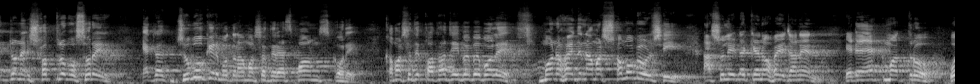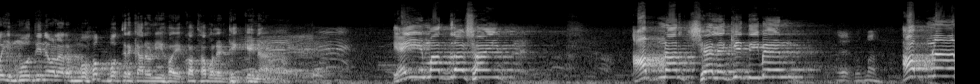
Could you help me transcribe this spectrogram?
একজনের সতেরো বছরের একটা যুবকের মতন আমার সাথে রেসপন্স করে। আমার সাথে কথা যেভাবে বলে, মনে হয় যেন আমার সমবয়সী। আসলে এটা কেন হয় জানেন? এটা একমাত্র ওই মদিনাওয়ালার মহব্বতের কারণেই হয়, কথা বলে ঠিক কিনা? এই মাদ্রাসায় আপনার ছেলেকে দিবেন? আপনার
